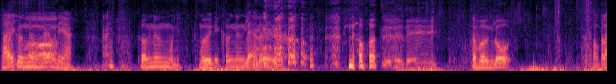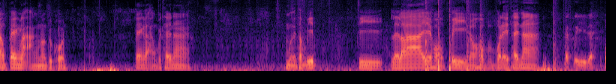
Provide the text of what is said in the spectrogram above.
ไทยครึ่งหนึ่งได้หมดนี่ฮะฮะครึ่งหนึ่งหมดนี่มือนี่ครึ่งหนึ่งแล้วเลยเดี๋ยวเบิ่งคือเด้อเด้ตะเบิงโลดเขากำลังแปลงหลางเนาะทุกคน แปลงหลางไปไทยหน้ามือทำอิดที่ลายๆหอบปีเนาะหอบบไดไทยหน้าสักปีเด้อโป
